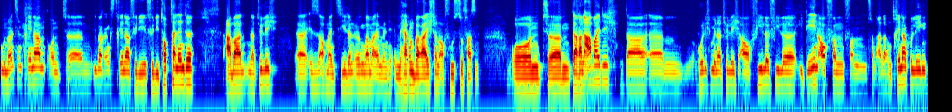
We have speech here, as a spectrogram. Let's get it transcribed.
U19-Trainer und ähm, Übergangstrainer für die, für die Top-Talente. Aber natürlich äh, ist es auch mein Ziel, dann irgendwann mal im, im Herrenbereich dann auch Fuß zu fassen. Und ähm, daran arbeite ich. Da ähm, hole ich mir natürlich auch viele, viele Ideen auch von, von, von anderen Trainerkollegen.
